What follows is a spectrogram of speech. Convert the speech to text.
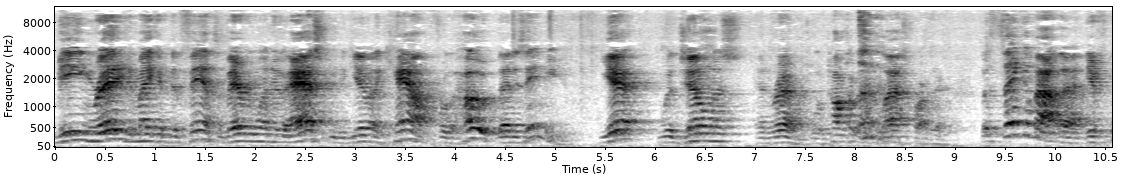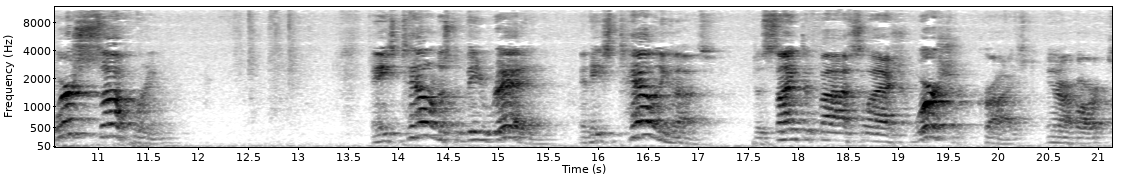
being ready to make a defense of everyone who asks you to give an account for the hope that is in you, yet with gentleness and reverence. We'll talk about the last part there. But think about that. If we're suffering, and he's telling us to be ready, and he's telling us to sanctify slash worship Christ in our hearts,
